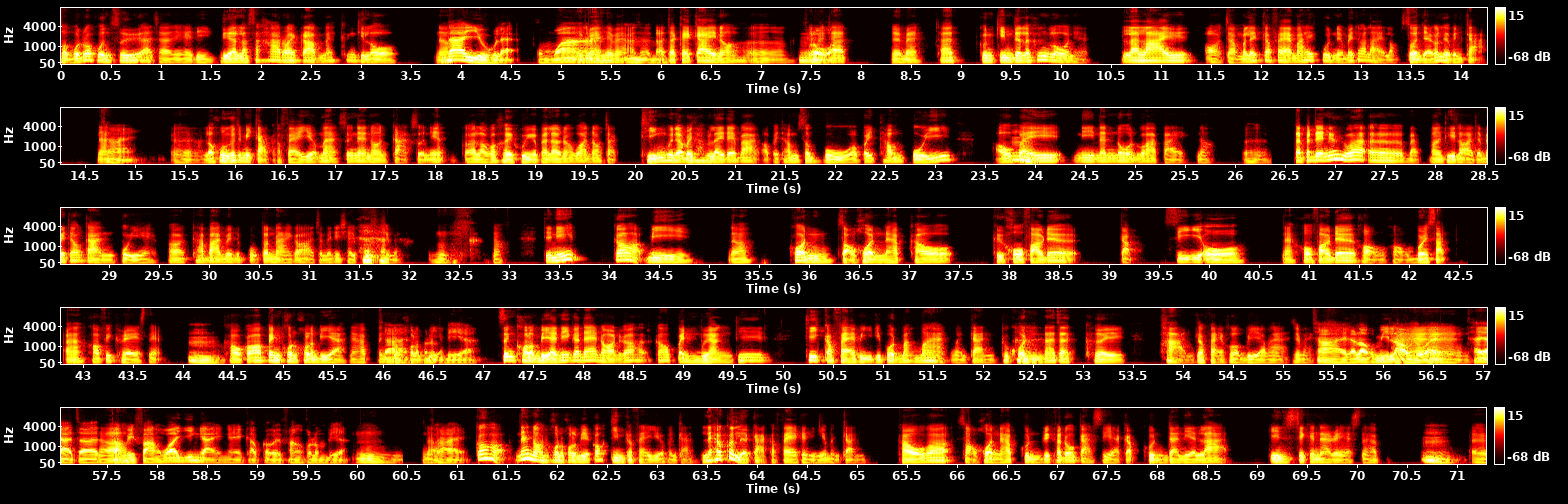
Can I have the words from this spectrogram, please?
สมมุติว่าคุณซื้ออาจจะยังไงดี เดือนละสักห้าร้อยกรัมไหมครึ่งกิโลเนาะ ได้อยู่แหละ ผมว่าใช่ไหมใช่ไหมอาจจะอืมอาจจะใกล้ๆเนาะเออครึ่งใช่ไหมโลอะถ้าใช่ไหมถ้าคุณกินเดือนละครึ่งโลเนี่ย ละลายออกจากเมล็ดกาแฟมาให้คุณเนี่ยไม่เท่าไหร่หรอกส่วนใหญ่ก็เหลือเป็นกากนะใช่เออแล้วคุณก็จะมีกากกาแฟเยอะมาก ซึ่งแน่นอนกากส่วนเนี้ยก็เราก็เคยคุยกันไปแล้วนะว่านอกจากทิ้งคุณจะเอาไปทำอะไรได้บ้าง เอาไปทำสบู่เอาไปทำปุ๋ย เอาไปอืมนี่นั่นโน่นว่าไปเนาะเออแต่ประเด็นก็คือว่าเออแบบบางทีเราอาจจะไม่ต้องการปุ๋ยไงเพราะถ้าบ้านไม่ได้ปลูกต้นไม้ก็อาจจะไม่ได้ใช้ปุ๋ยใช่ไหมอืมเนาะ ทีนี้ก็มีเนาะคนสองคนนะครับ เขาคือ co-founder กับ CEO นะ co-founder ของของบริษัทอะ Coffee Craze เนี่ยอืมเขาก็เป็นคนโคลัมเบียนะครับ เป็นใช่คนโคลัมโคเบีลัยมเบีย ซึ่งโคลัมเบียนี่ก็แน่นอนก็ก็เป็นเมืองที่ที่กาแฟมีอิทธิพลมาก ๆ เหมือนกัน ทุกคนอ่าน่าจะเคยผ่านกาแฟโคลัมเบียมาใช่ไหมใช่ แล้วเราก็มีเล่าด้วยอ่าถ้าอยากจะเนอะกลับไปฟังว่ายิ่งใหญ่ยังไงกลับกลับไปฟังโคลัมเบีย อืมเนอะใช่ก็แน่นอนคนโคลอมเบียก็กินกาแฟเยอะเหมือนกัน แล้วก็เหลือกากกาแฟกันอย่างนี้เหมือนกันเขาก็สองคนนะครับ คุณริคาร์โดกาเซียกับคุณดานิเอล่าอินซิกนาเรสนะครับ อืม เออ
